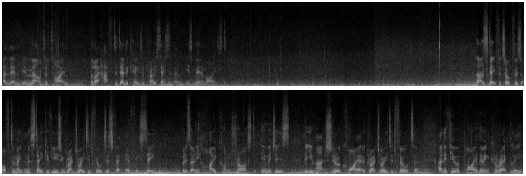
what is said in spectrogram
and then the amount of time that I have to dedicate to processing them is minimised. Landscape photographers often make the mistake of using graduated filters for every scene, but it's only high contrast images that you actually require a graduated filter. And if you apply them incorrectly,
